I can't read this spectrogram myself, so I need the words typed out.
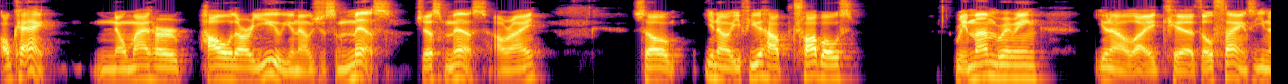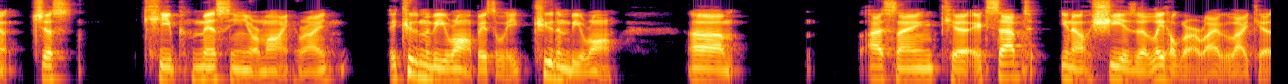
okay, no matter how old are you, you know, just miss, just miss, all right? So, you know, if you have troubles remembering, you know, like uh, those things, you know, just keep missing your mind, right? It couldn't be wrong, basically. It couldn't be wrong. Um, I think, uh, except, you know, she is a little girl, right? Like a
